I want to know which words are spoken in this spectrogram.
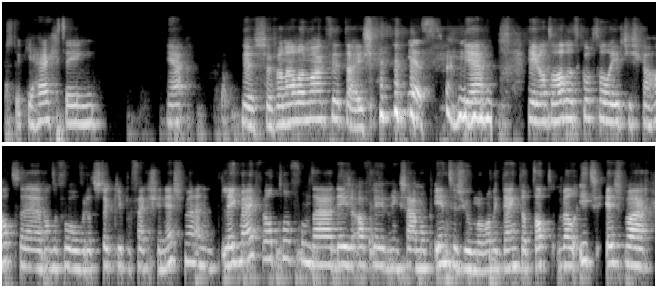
Een stukje hechting. Ja, dus uh, van alle markten thuis. Yes. ja, hey, want we hadden het kort al eventjes gehad uh, van tevoren over dat stukje perfectionisme. En het leek mij echt wel tof om daar deze aflevering samen op in te zoomen. Want ik denk dat dat wel iets is waar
